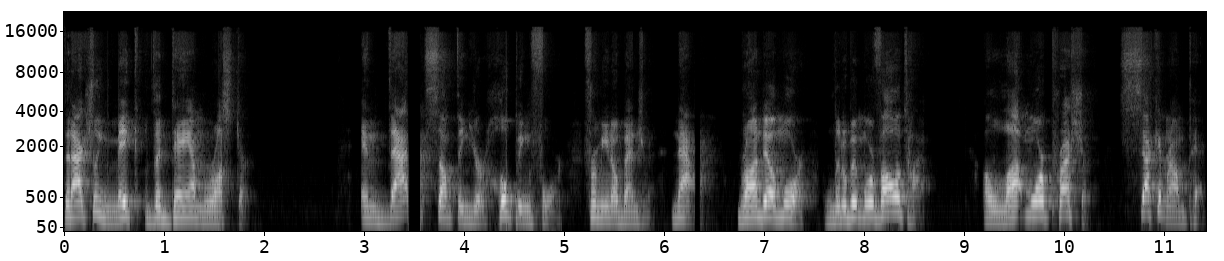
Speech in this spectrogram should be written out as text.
that actually make the damn roster. And that's something you're hoping for from Eno Benjamin. Now, Rondale Moore, a little bit more volatile, a lot more pressure. Second round pick,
